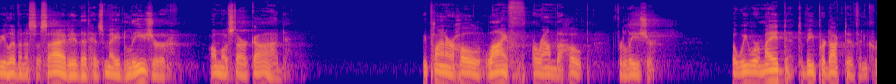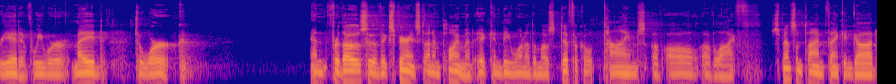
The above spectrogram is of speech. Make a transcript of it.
We live in a society that has made leisure almost our God. We plan our whole life around the hope for leisure. But we were made to be productive and creative. We were made to work. And for those who have experienced unemployment, it can be one of the most difficult times of all of life. Spend some time thanking God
